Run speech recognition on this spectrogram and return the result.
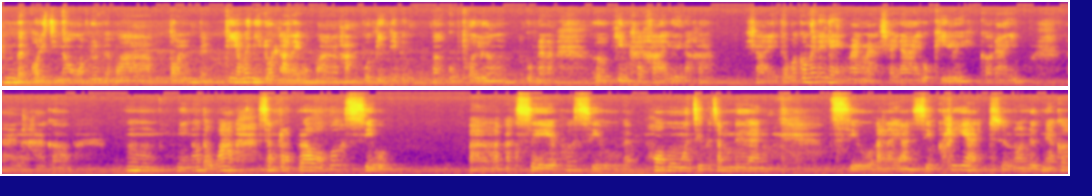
รุ่นแบบออริจินอลอะรุ่นแบบว่าตอนแบบที่ยังไม่มีรสอะไรออกมาค่ะโปรตีนที่เป็นกลุ่มถั่วเหลืองกลุ่มนั้นอะเออกลิ่นคล้าย ๆเลยนะคะ ใช่แต่ว่าก็ไม่ได้แรงมากนะ ใช้ได้โอเคเลยก็ได้อยู่นะคะก็อืมมีเนอกแต่ว่าสำหรับเราพวกสิวอ,อักเสบพวกสิวแบบฮอร์โมนสิวประจำเดือน สิวอะไรอะสิวเครียด สิวนอนดึกเนี่ยก็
